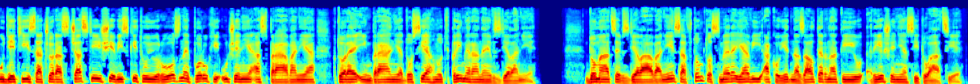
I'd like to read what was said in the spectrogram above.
U detí sa čoraz častejšie vyskytujú rôzne poruchy učenia a správania, ktoré im bránia dosiahnuť primerané vzdelanie. Domáce vzdelávanie sa v tomto smere javí ako jedna z alternatív riešenia situácie –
